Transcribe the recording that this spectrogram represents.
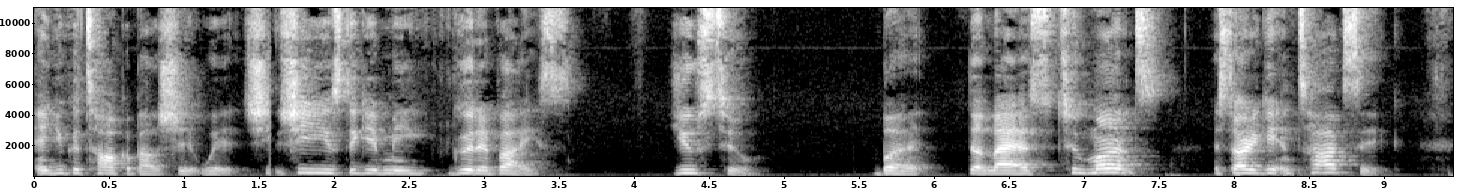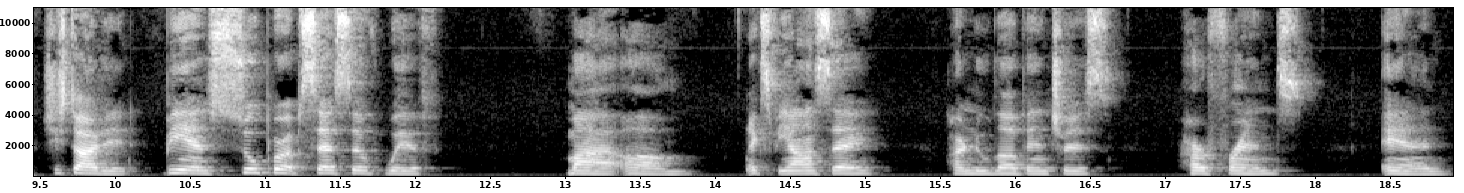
and you could talk about shit with. She, she used to give me good advice, used to, but the last two months it started getting toxic. She started being super obsessive with my um, ex fiance, her new love interest, her friends, and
